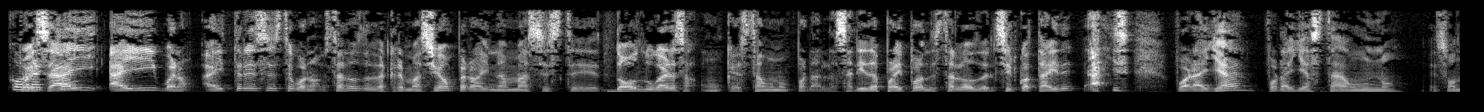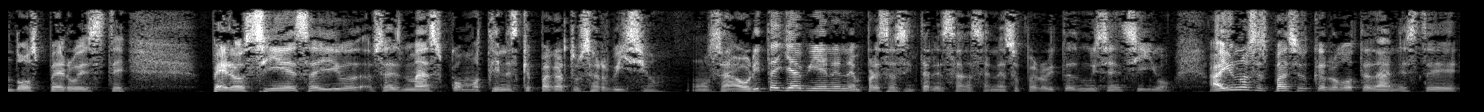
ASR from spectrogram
pues hay, hay, bueno, hay tres, este, bueno, están los de la cremación, pero hay nada más, este, dos lugares, aunque está uno para la salida, por ahí por donde está lo del circo Ataide, por allá, por allá está uno, son dos, pero este, pero sí es ahí, o sea, es más como tienes que pagar tu servicio. O sea, ahorita ya vienen empresas interesadas en eso, pero ahorita es muy sencillo. Hay unos espacios que luego te dan este,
